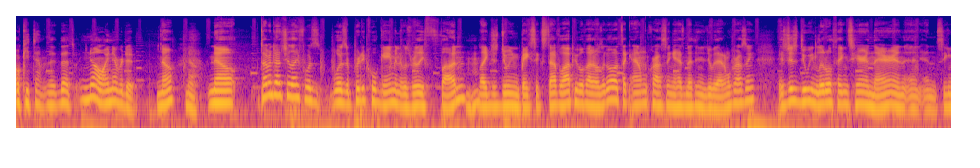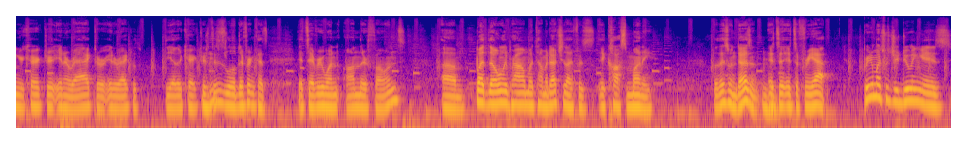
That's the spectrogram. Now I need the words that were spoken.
Okay, Tam- that's no, I never did. No. No. Now, Tomodachi Life was was a pretty cool game and it was really fun. Mhm. Like just doing basic stuff. A lot of people thought it was like, oh, it's like Animal Crossing. It has nothing to do with Animal Crossing. It's just doing little things here and there and, and, and seeing your character interact or interact with the other characters. Mhm. This is a little different because it's everyone on their phones. Um, but the only problem with Tomodachi Life is it costs money. But this one doesn't. Mhm. It's a it's a free app. Pretty much what you're doing is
